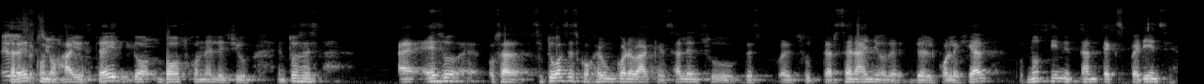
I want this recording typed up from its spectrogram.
Tres con Ohio State, dos con LSU. Entonces, eso, o sea, si tú vas a escoger un coreback que sale en su, su tercer año del colegial, pues no tiene tanta experiencia.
